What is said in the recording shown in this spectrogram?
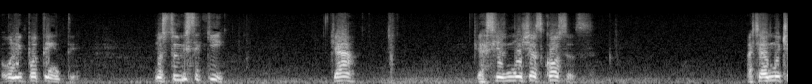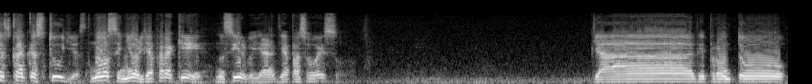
omnipotente. No estuviste aquí. Ya. Y así es muchas cosas. Hay muchas cargas tuyas. No, Señor, ¿ya para qué? No sirve, ya, ya pasó eso. Ya de pronto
